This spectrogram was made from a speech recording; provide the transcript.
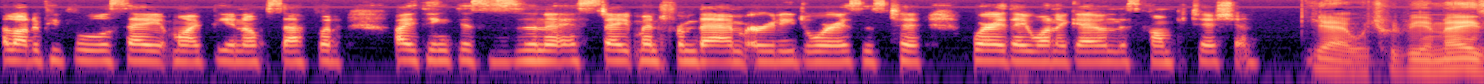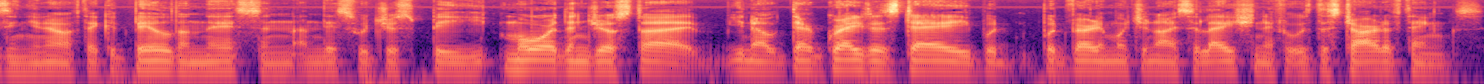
A lot of people will say it might be an upset, but I think this is a statement from them early doors as to where they want to go in this competition. Yeah, which would be amazing, you know, if they could build on this and, and this would just be more than just a, you know, their greatest day, but but very much in isolation if it was the start of things.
